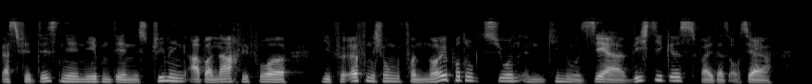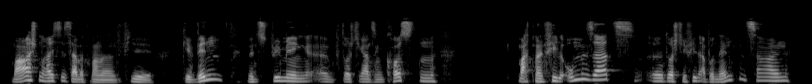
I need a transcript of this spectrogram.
dass für Disney neben den Streaming aber nach wie vor die Veröffentlichung von Neuproduktionen im Kino sehr wichtig ist, weil das auch sehr margenreich ist, damit man dann viel Gewinn mit Streaming äh, durch die ganzen Kosten macht man viel Umsatz äh, durch die vielen Abonnentenzahlen,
